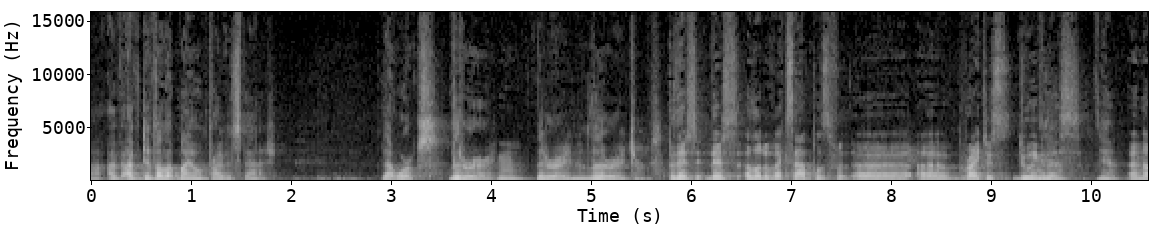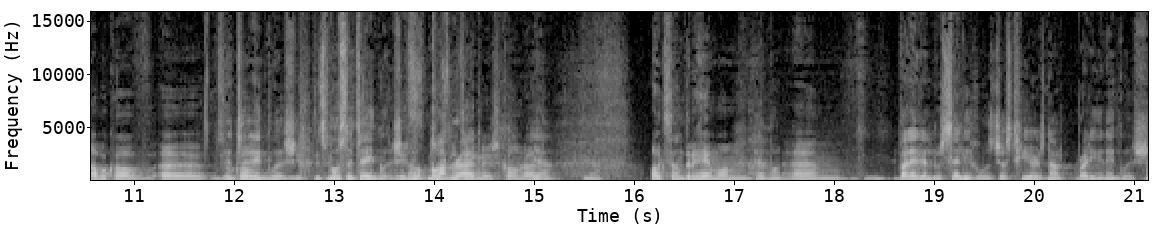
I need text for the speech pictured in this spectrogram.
Uh, I've, I've developed my own private Spanish. That works. Literary. Literary, in literary terms. But there's there's a lot of examples for uh, uh, writers doing Yeah, this. yeah. Uh, Nabokov. Uh, Into English. it- It's mostly to English, It's no? mostly Conrad. to English. Conrad. Yeah, yeah. Alexander Hemon. Hemon. Um, Valeria Luiselli, who was just here, is now writing in English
